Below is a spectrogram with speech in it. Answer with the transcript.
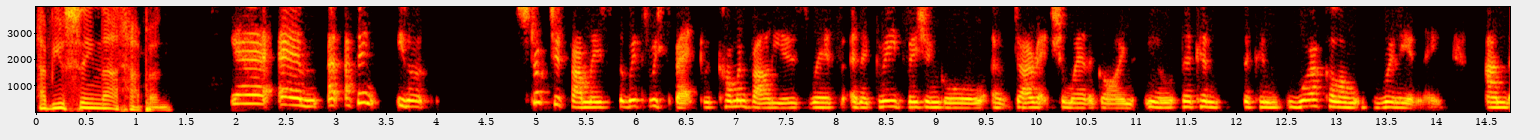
have you seen that happen? Yeah, um, I, think you know structured families with respect, with common values, with an agreed vision goal of direction where they're going, you know, they can they can work along brilliantly. And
